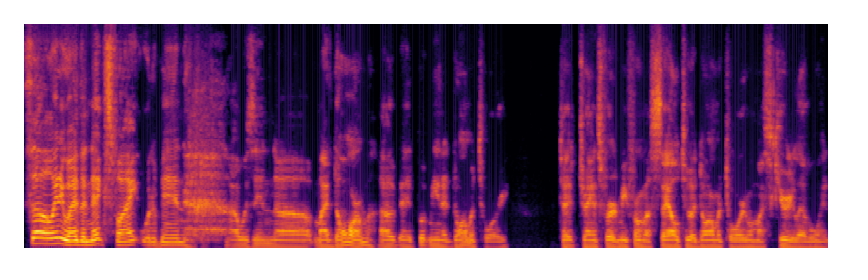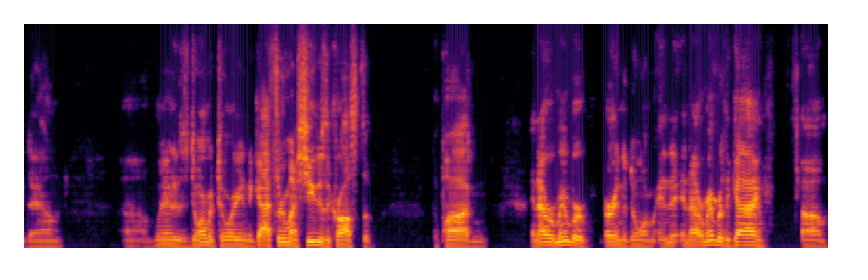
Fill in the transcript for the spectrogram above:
so anyway, the next fight would have been I was in uh, my dorm. I, they put me in a dormitory. T- transferred me from a cell to a dormitory when my security level went down. Um, went into this dormitory, and the guy threw my shoes across the the pod and and I remember or in the dorm and and I remember the guy um,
